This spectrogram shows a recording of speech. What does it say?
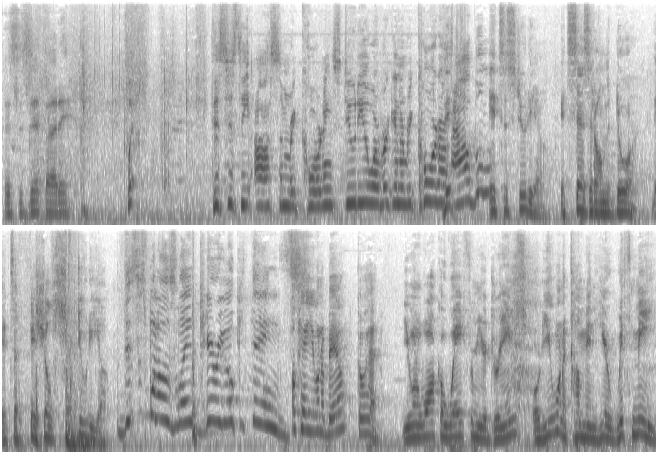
This is it, buddy. This is the awesome recording studio where we're gonna record our This- album? It's a studio. It says it on the door. It's official studio. This is one of those lame karaoke things. Okay, you want to bail? Go ahead. You want to walk away from your dreams, or do you want to come in here with me,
